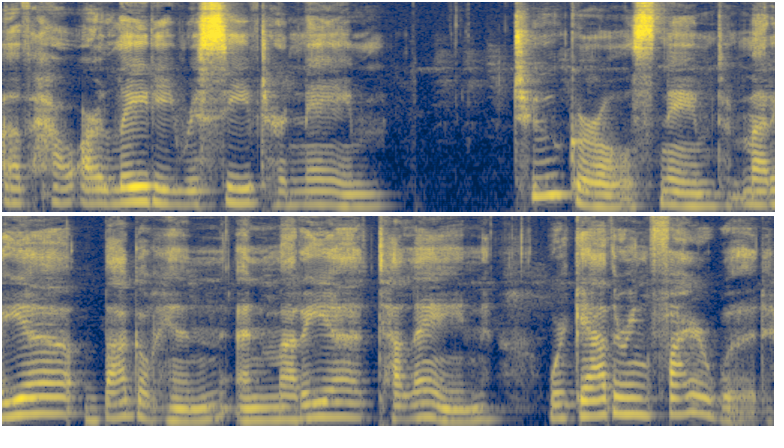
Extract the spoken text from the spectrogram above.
of how Our Lady received her name. Two girls named Maria Bagohin and Maria Talain were gathering firewood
